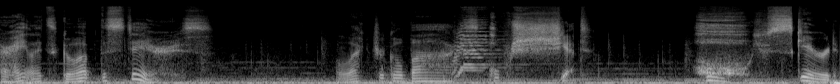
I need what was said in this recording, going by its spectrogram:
Alright, let's go up the stairs. Electrical box. Oh shit. Oh, you scared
